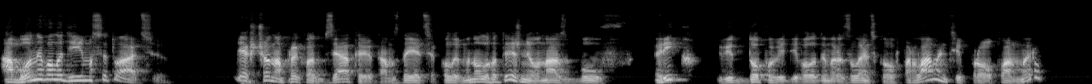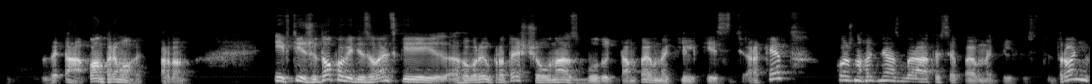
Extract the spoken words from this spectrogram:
або не володіємо ситуацією. Якщо, наприклад, взяти там, здається, коли минулого тижня у нас був рік від доповіді Володимира Зеленського в парламенті про план миру, а, план перемоги, пардон. І в тій же доповіді Зеленський говорив про те, що у нас будуть там певна кількість ракет кожного дня збиратися, певна кількість дронів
